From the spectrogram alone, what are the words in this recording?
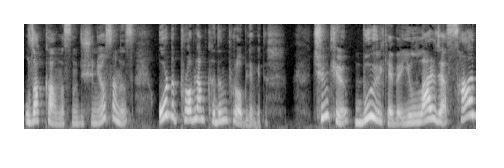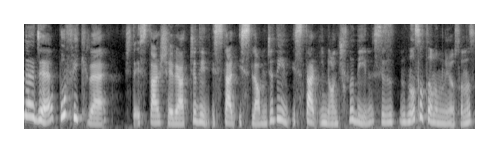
uzak kalmasını düşünüyorsanız orada problem kadın problemidir. Çünkü bu ülkede yıllarca sadece bu fikre işte ister şeriatçı deyin, ister İslamcı deyin, ister inançlı deyin. Siz nasıl tanımlıyorsanız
